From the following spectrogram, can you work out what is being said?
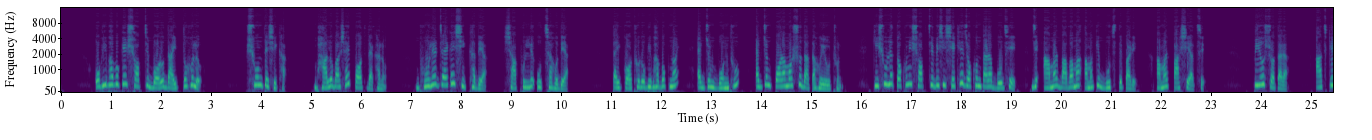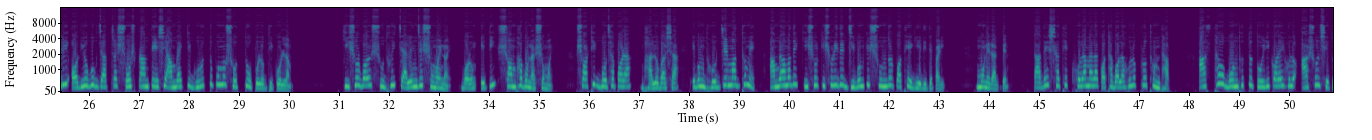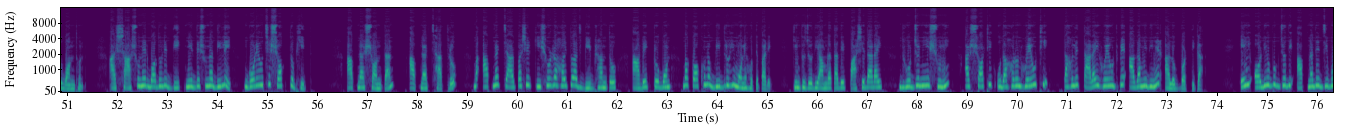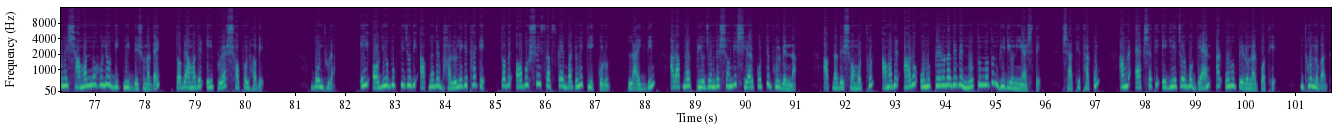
অভিভাবকের সবচেয়ে বড় দায়িত্ব হল শুনতে শেখা, ভালোবাসায় পথ দেখানো, ভুলের জায়গায় শিক্ষা দেয়া, সাফল্যে উৎসাহ দেয়া। তাই কঠোর অভিভাবক নয়, একজন বন্ধু, একজন পরামর্শদাতা হয়ে উঠুন। কিশোরলে তখনই সবচেয়ে বেশি শেখে যখন তারা বোঝে যে আমার বাবা মা আমাকে বুঝতে পারে, আমার পাশে আছে। প্রিয় শ্রোতারা আজকের এই অডিও বুক যাত্রার শেষ প্রান্তে এসে আমরা একটি গুরুত্বপূর্ণ সত্য উপলব্ধি করলাম। কিশোর বয়স শুধুই চ্যালেঞ্জের সময় নয়, বরং এটি সম্ভাবনার সময়। সঠিক বোঝাপড়া, ভালোবাসা এবং ধৈর্যের মাধ্যমে আমরা আমাদের কিশোর কিশোরীদের জীবনকে সুন্দর পথে এগিয়ে দিতে পারি। মনে রাখবেন, তাদের সাথে খোলামেলা কথা বলা হলো প্রথম ধাপ। আস্থা ও বন্ধুত্ব তৈরি করাই হলো আসল সেতু বন্ধন আর শাসনের বদলে দিক নির্দেশনা দিলেই গড়ে উঠে শক্ত ভিত। আপনার সন্তান, আপনার ছাত্র বা আপনার চারপাশের কিশোররা হয়তো আজ বিভ্রান্ত, আবেগপ্রবণ বা কখনো বিদ্রোহী মনে হতে পারে। কিন্তু যদি আমরা তাদের পাশে দাঁড়াই, ধৈর্য নিয়ে শুনি আর সঠিক উদাহরণ হয়ে উঠি, তাহলে তারাই হয়ে উঠবে আগামী দিনের আলোকবর্তিকা। এই অডিওবুক যদি আপনাদের জীবনে সামান্য হলেও দিক নির্দেশনা দেয়, তবে আমাদের এই প্রয়াস সফল হবে। বন্ধুরা এই অডিও বুকটি যদি আপনাদের ভালো লেগে থাকে, তবে অবশ্যই সাবস্ক্রাইব বাটনে ক্লিক করুন লাইক দিন, আর আপনার প্রিয়জনদের সঙ্গে শেয়ার করতে ভুলবেন না। আপনাদের সমর্থন আমাদের আরও অনুপ্রেরণা দেবে নতুন নতুন ভিডিও নিয়ে আসতে। সাথে থাকুন, আমরা একসাথে এগিয়ে চলব জ্ঞান আর অনুপ্রেরণার পথে। ধন্যবাদ।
